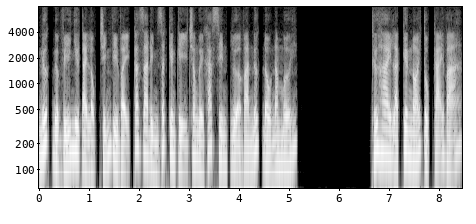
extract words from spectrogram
Nước được ví như tài lộc, chính vì vậy, các gia đình rất kiêng kỵ cho người khác xin lửa và nước đầu năm mới. Thứ hai là kiêng nói tục, cãi vã.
